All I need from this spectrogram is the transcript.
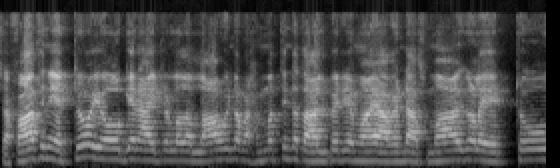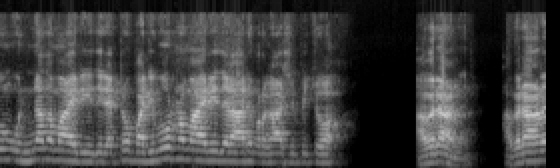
ഷഫാത്തിന് ഏറ്റവും യോഗ്യനായിട്ടുള്ളത് അള്ളാഹുവിന്റെ റഹ്മത്തിന്റെ താല്പര്യമായ അവന്റെ അസ്മാകളെ ഏറ്റവും ഉന്നതമായ രീതിയിൽ ഏറ്റവും പരിപൂർണമായ രീതിയിൽ ആര് പ്രകാശിപ്പിച്ചോ അവരാണ് അവരാണ്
